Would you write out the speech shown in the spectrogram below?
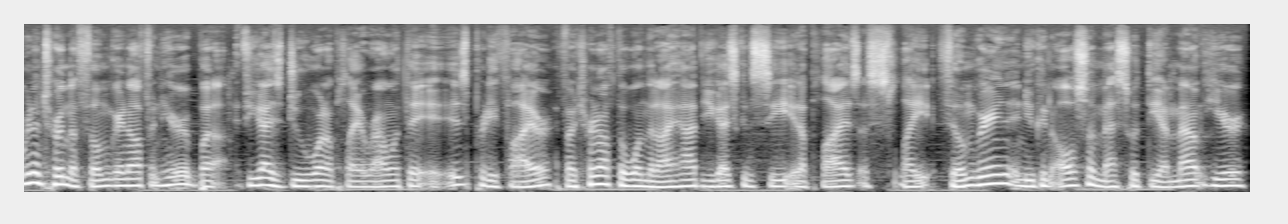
We're going to turn the film grain off in here, but if you guys do want to play around with it, it is pretty fire. If I turn off the one that I have, you guys can see it applies a slight film grain and you can also mess with the amount here.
